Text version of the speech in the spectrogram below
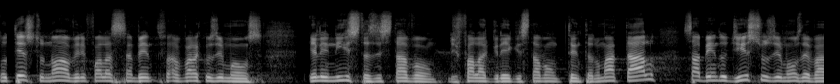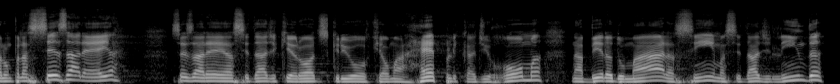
No texto 9, ele fala, fala que os irmãos helenistas estavam, de fala grega, estavam tentando matá-lo. Sabendo disso, os irmãos levaram para Cesareia. Cesareia é a cidade que Herodes criou, que é uma réplica de Roma, na beira do mar, assim, uma cidade linda.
